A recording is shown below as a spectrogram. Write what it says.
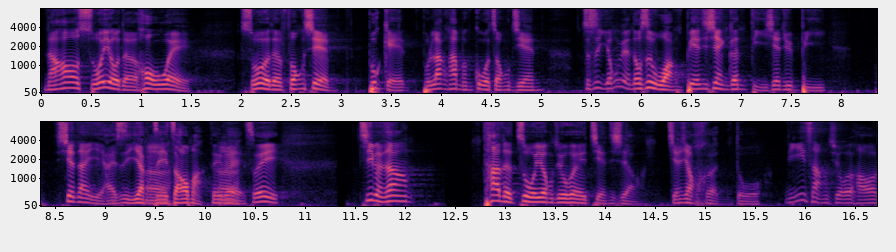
然后所有的后卫，所有的锋线。不给不让他们过中间，就是永远都是往边线跟底线去逼。现在也还是一样这一招嘛，对不对？所以基本上它的作用就会减小，减小很多。你一场球好，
